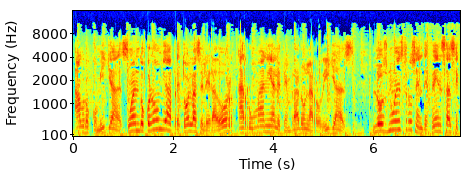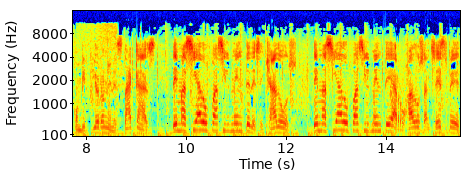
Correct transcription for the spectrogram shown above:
abro comillas. Cuando Colombia apretó el acelerador, a Rumania le temblaron las rodillas. Los nuestros en defensa se convirtieron en estacas, demasiado fácilmente desechados, demasiado fácilmente arrojados al césped.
